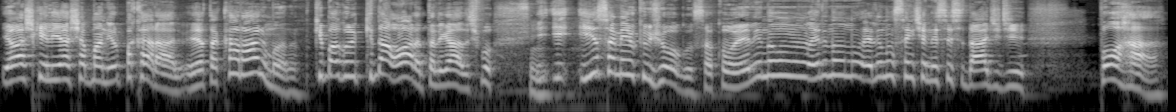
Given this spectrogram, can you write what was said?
Eu acho que ele ia achar maneiro pra caralho. Ele ia tá, caralho, mano. Que bagulho, que da hora, tá ligado? Tipo, e, e isso é meio que o jogo, sacou? Ele não, ele não, ele não sente a necessidade de, porra,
